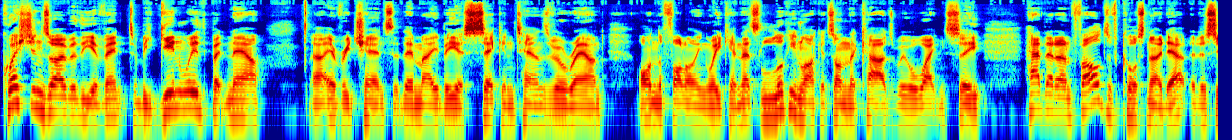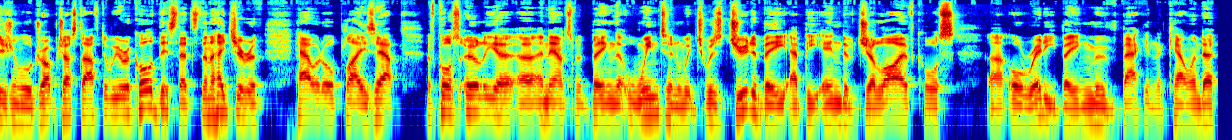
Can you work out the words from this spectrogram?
questions over the event to begin with, but now. Uh, every chance that there may be a second Townsville round on the following weekend. That's looking like it's on the cards. We will wait and see how that unfolds. Of course, no doubt a decision will drop just after we record this. That's the nature of how it all plays out. Of course, earlier uh, announcement being that Winton, which was due to be at the end of July, of course, uh, already being moved back in the calendar.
